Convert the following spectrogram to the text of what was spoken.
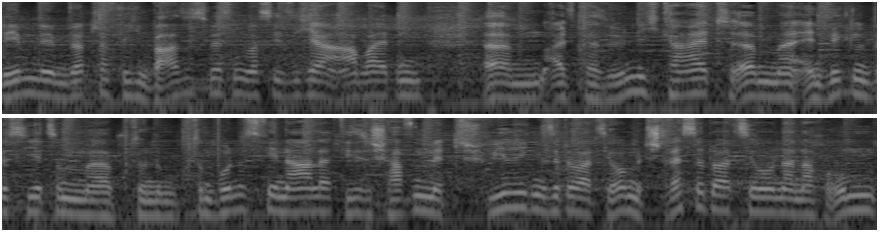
neben dem wirtschaftlichen Basiswissen, was sie sich erarbeiten, ähm, als Persönlichkeit ähm, entwickeln bis hier zum, äh, zum, zum, Bundesfinale. Diese schaffen mit schwierigen Situationen, mit Stresssituationen dann um,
